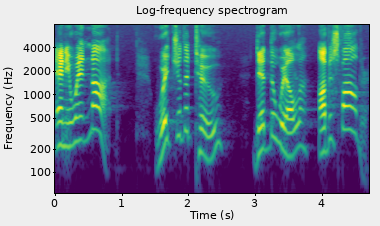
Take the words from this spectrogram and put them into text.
and he went not. Which of the two did the will of his father?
